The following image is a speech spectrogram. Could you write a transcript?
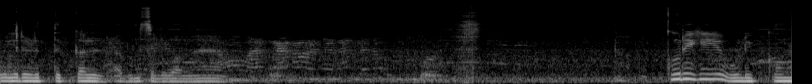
உயிரெழுத்துக்கள் அப்படின்னு சொல்லுவாங்க. குறுகிய ஒலிக்கும்.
